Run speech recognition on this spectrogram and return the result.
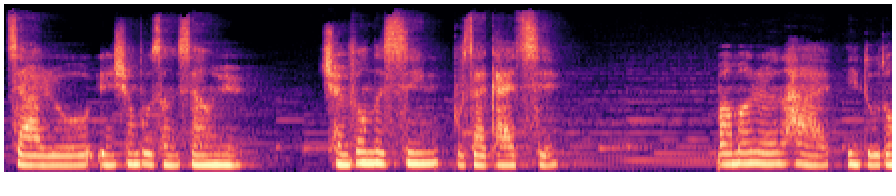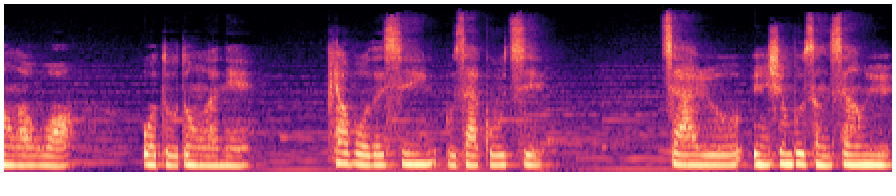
假如人生不曾相遇，尘封的心不再开启。茫茫人海，你读懂了我，我读懂了你，漂泊的心不再孤寂。假如人生不曾相遇，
